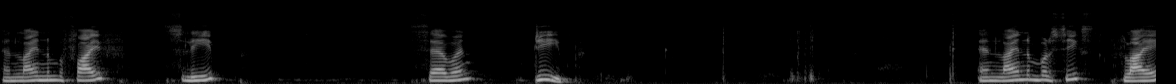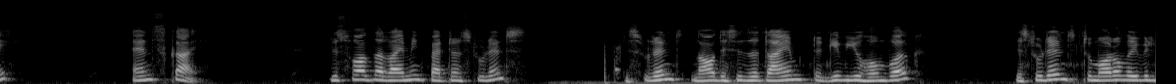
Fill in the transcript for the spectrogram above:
And line number 5 sleep. 7 deep. And line number 6 fly and sky. This was the rhyming pattern students. The students now this is the time to give you homework. The students tomorrow we will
